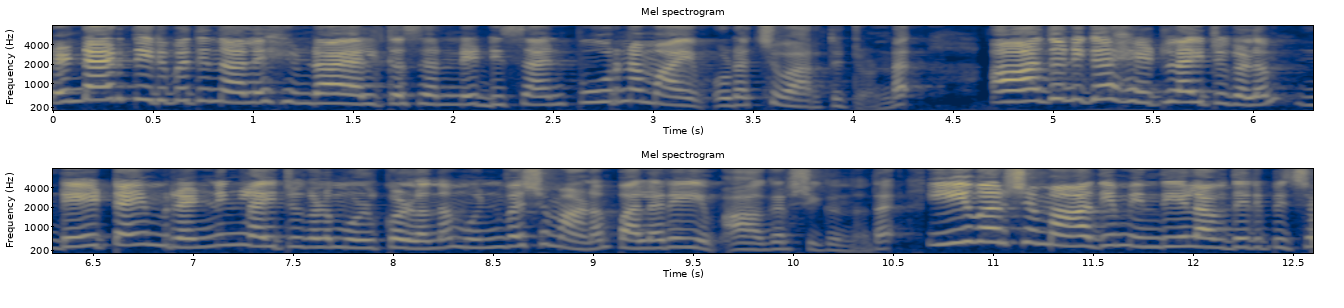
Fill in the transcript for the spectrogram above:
രണ്ടായിരത്തി ഇരുപത്തിനാല് ഹ്യുണ്ടായ അൽക്കസറിന്റെ ഡിസൈൻ പൂർണമായും ഉടച്ചു വാർത്തിട്ടുണ്ട്. ആധുനിക ഹെഡ്ലൈറ്റുകളും ഡേ ടൈം റണ്ണിംഗ് ലൈറ്റുകളും ഉൾക്കൊള്ളുന്ന മുൻവശമാണ് പലരെയും ആകർഷിക്കുന്നത്. ഈ വർഷം ആദ്യം ഇന്ത്യയിൽ അവതരിപ്പിച്ച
